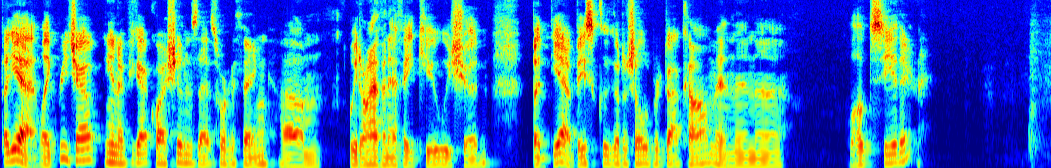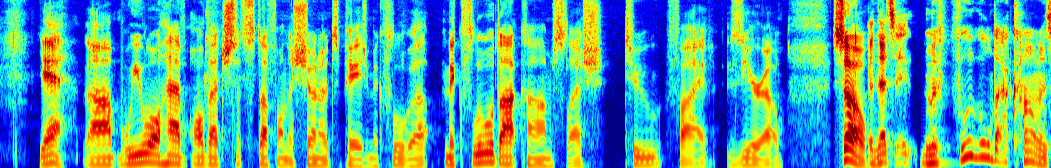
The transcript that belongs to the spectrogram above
But yeah, like reach out, you know, if you got questions, that sort of thing. Um, we don't have an FAQ, we should. But yeah, basically go to chillderburg.com and then uh, we'll hope to see you there. Yeah, um, we will have all that sh- stuff on the show notes page, mcfloogle, mcfloogle.com slash 250. So, And that's it. McFloogle.com is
